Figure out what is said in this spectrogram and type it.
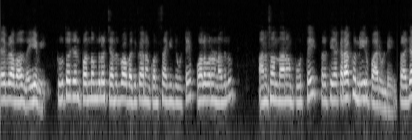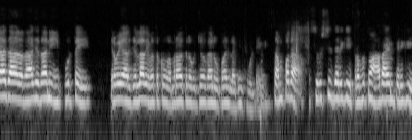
సైబరాబాద్లు అయ్యేవి. టూ థౌజండ్ పంతొమ్మిదిలో చంద్రబాబు అధికారం కొనసాగించి ఉంటే పోలవరం నదులు అనుసంధానం పూర్తయి ప్రతి ఎకరాకు నీరు పారి ఉండేది ప్రజాదా రాజధాని పూర్తయి ఇరవై ఆరు జిల్లాల యువతకు అమరావతిలో ఉద్యోగాలు ఉపాధి లభించి ఉండేవి. సంపద సృష్టి జరిగి ప్రభుత్వం ఆదాయం పెరిగి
